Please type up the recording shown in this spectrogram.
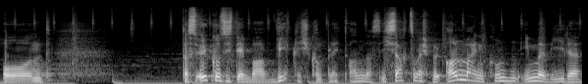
Und das Ökosystem war wirklich komplett anders. Ich sage zum Beispiel an meinen Kunden immer wieder,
